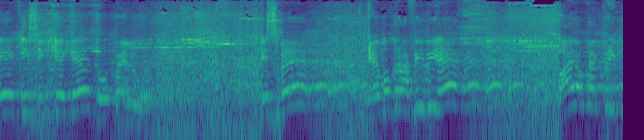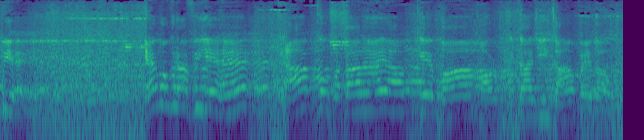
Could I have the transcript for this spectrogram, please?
एक ही सिक्के के दो पहलू हैं। इसमें डेमोग्राफी भी है बायोमेट्रिक भी है डेमोग्राफी ये है कि आपको बताना है आपके माँ और पिताजी कहाँ पैदा हुए।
